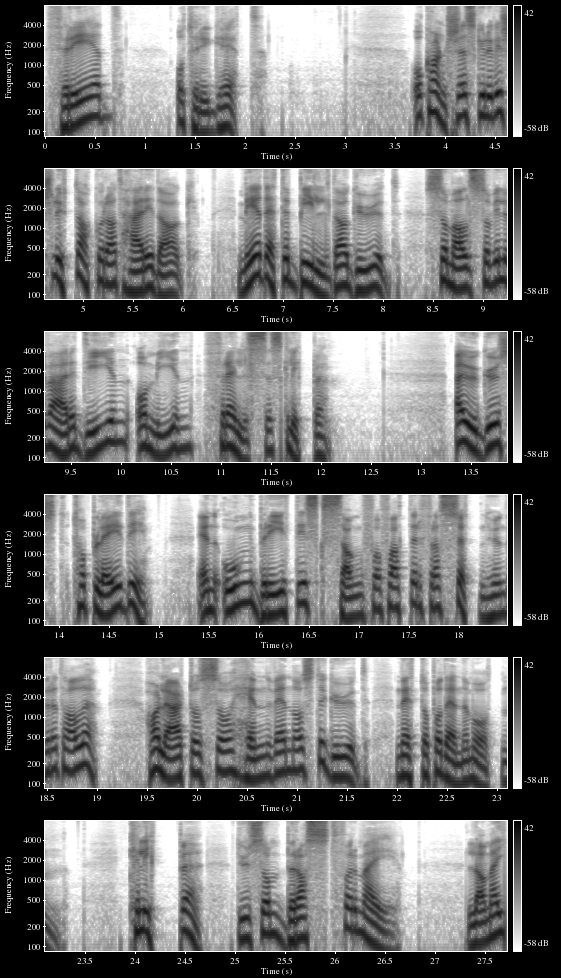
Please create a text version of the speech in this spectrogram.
fred og trygghet. Og kanskje skulle vi slutte akkurat her i dag, med dette bildet av Gud, som altså vil være din og min frelses klippe. August Toplady, en ung britisk sangforfatter fra 1700-tallet, har lært oss å henvende oss til Gud nettopp på denne måten. Klippe, du som brast for meg, la meg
